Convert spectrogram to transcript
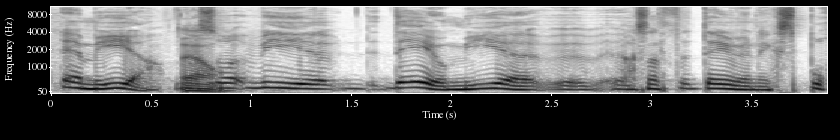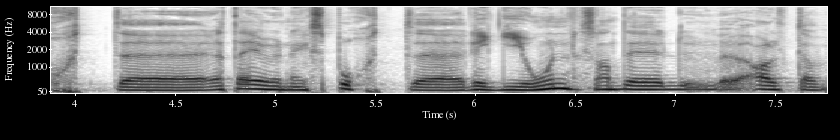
det er mye. Ja. Altså, vi, det er jo mye eh, altså, Dette er jo en eksport eh, Dette er jo en eksportregion. sant? Det er alt av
